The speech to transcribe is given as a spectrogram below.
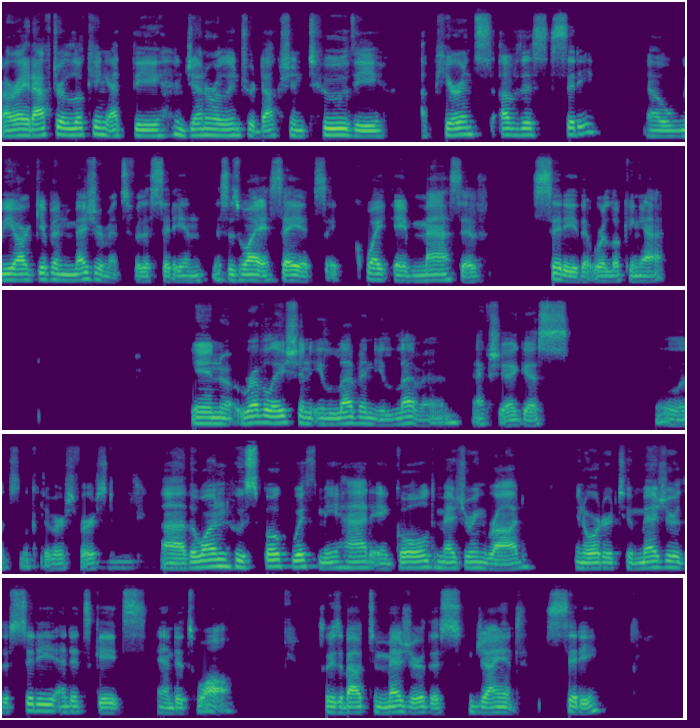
right, after looking at the general introduction to the appearance of this city, uh, we are given measurements for the city. And this is why I say it's a, quite a massive city that we're looking at. In Revelation 11 11, actually, I guess, let's look at the verse first. Uh, the one who spoke with me had a gold measuring rod in order to measure the city and its gates and its wall. So he's about to measure this giant city.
